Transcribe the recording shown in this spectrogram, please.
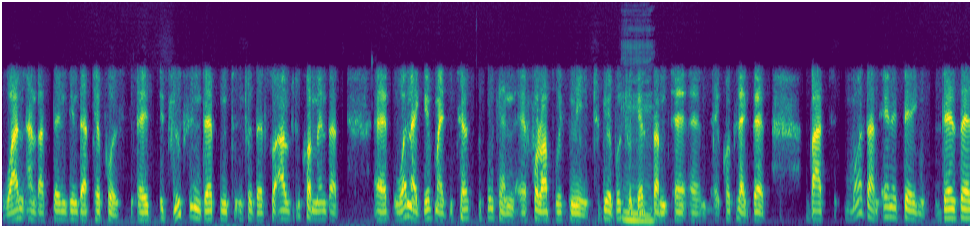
one understanding their purpose. It, it looks in depth into, into, that. So I would recommend that uh, when I give my details, people can uh, follow up with me to be able to mm. get some uh, um, a copy like that. But more than anything, there's a,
